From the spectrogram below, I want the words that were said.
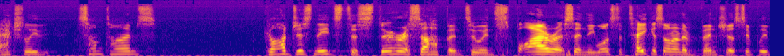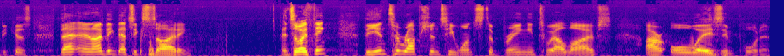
actually sometimes God just needs to stir us up and to inspire us, and He wants to take us on an adventure simply because that, and I think that's exciting. And so I think the interruptions He wants to bring into our lives are always important.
